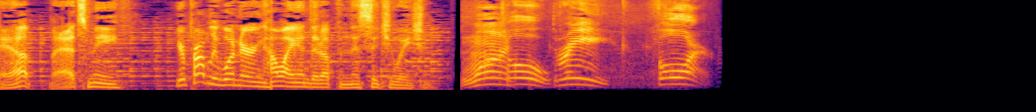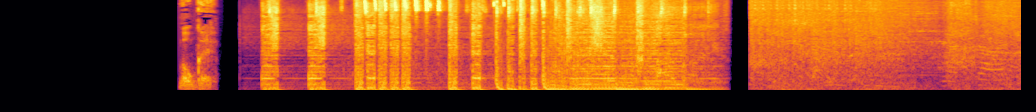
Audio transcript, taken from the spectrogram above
Yep, that's me. You're probably wondering how I ended up in this situation. One, two, three, four. Okay. Next time.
